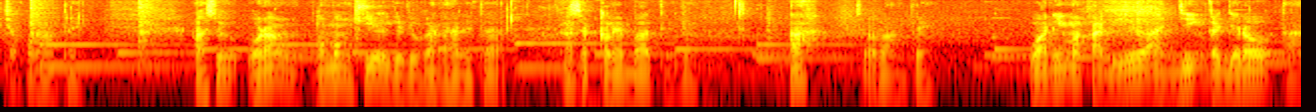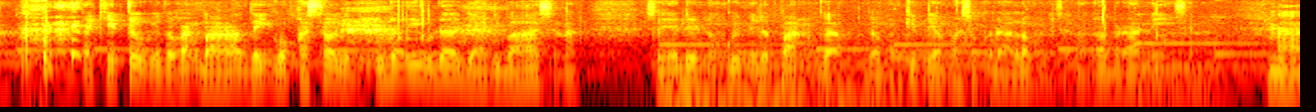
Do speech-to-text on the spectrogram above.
cek orang teh langsung orang ngomong kieu gitu kan hari ta sekelebat gitu ah cek orang teh wani mah ka dieu anjing ka jero tah teh gitu gitu kan bahkan teh gue kesel gitu. Udah iya udah jangan dibahas nah soalnya dia nungguin di depan nggak nggak mungkin dia masuk ke dalam sana nggak berani sana. Nah,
